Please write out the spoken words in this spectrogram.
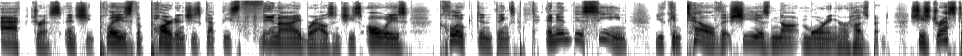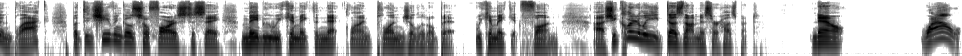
actress and she plays the part and she's got these thin eyebrows and she's always cloaked in things. And in this scene, you can tell that she is not mourning her husband. She's dressed in black, but then she even goes so far as to say, maybe we can make the neckline plunge a little bit. We can make it fun. Uh, she clearly does not miss her husband. Now, while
